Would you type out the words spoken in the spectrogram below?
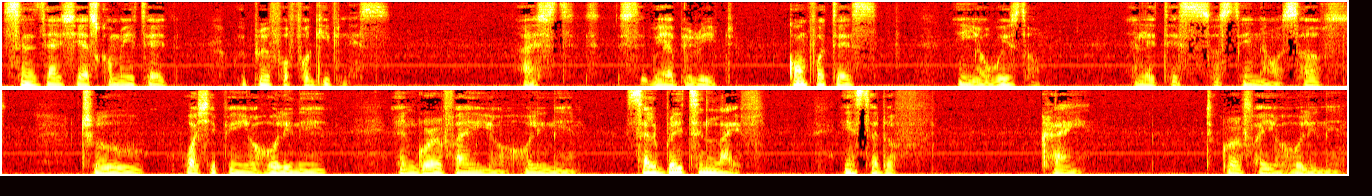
sins that she has committed, we pray for forgiveness as we are bereaved. Comfort us in your wisdom and let us sustain ourselves through worshiping your holy name and glorifying your holy name, celebrating life instead of crying to glorify your holy name.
